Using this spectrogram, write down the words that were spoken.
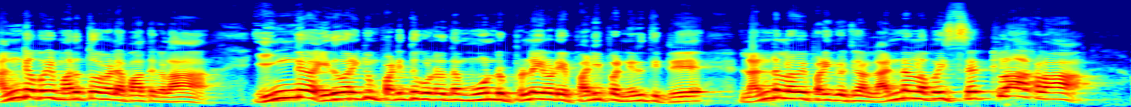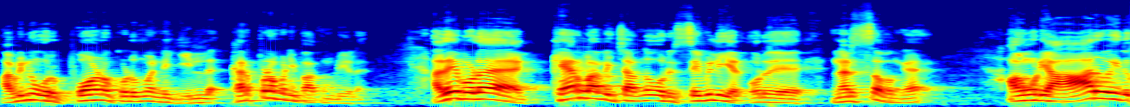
அங்கே போய் மருத்துவ வேலையை பார்த்துக்கலாம். இங்கே இதுவரைக்கும் படித்து கொண்டிருந்த மூன்று பிள்ளைகளுடைய படிப்பை நிறுத்திட்டு லண்டனில் போய் படிக்க வச்சுக்கலாம். லண்டனில் போய் செட்டில் ஆகலாம் அப்படின்னு ஒரு போன குடும்பம் இன்றைக்கி இல்லை. கற்பனை பண்ணி பார்க்க முடியல. அதே போல் கேரளாவை சார்ந்த ஒரு செவிலியர் ஒரு நர்ஸ் அவங்க அவங்களுடைய ஆறு வயது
